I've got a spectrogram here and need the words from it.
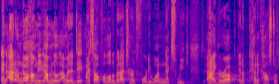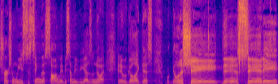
And I don't know how many, I'm gonna, I'm gonna date myself a little bit. I turned 41 next week. I grew up in a Pentecostal church, and we used to sing this song. Maybe some of you guys will know it. And it would go like this We're gonna shake this city,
